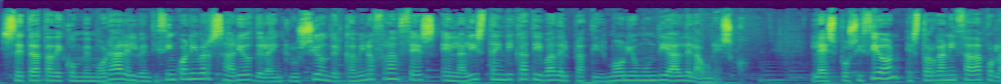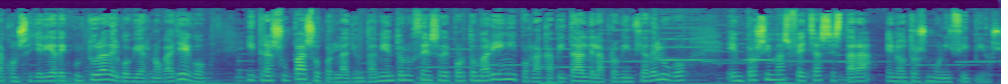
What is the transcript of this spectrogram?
Se trata de conmemorar el 25 aniversario de la inclusión del Camino francés en la lista indicativa del Patrimonio Mundial de la UNESCO. La exposición está organizada por la Consellería de Cultura del Gobierno gallego y tras su paso por el Ayuntamiento lucense de Portomarín y por la capital de la provincia de Lugo, en próximas fechas estará en otros municipios.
